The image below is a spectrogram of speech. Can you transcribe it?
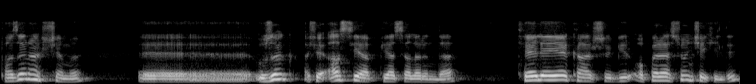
pazar akşamı e, uzak şey Asya piyasalarında TL'ye karşı bir operasyon çekildi.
